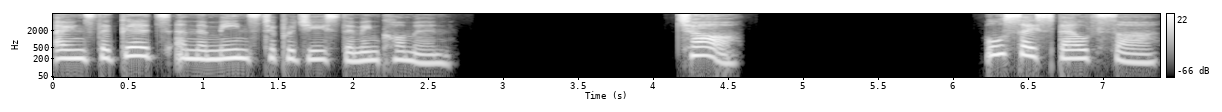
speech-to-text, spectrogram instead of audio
owns the goods and the means to produce them in common. Czar. Also spelled Tsar,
